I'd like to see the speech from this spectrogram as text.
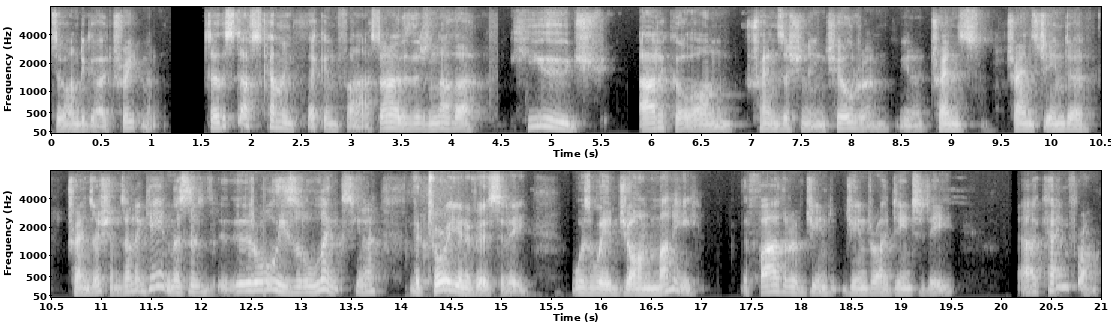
to undergo treatment. So the stuff's coming thick and fast. I know there's another huge article on transitioning children, you know, trans transgender transitions. And again, this is there are all these little links. You know, Victoria University was where John Money, the father of gen- gender identity, uh, came from.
